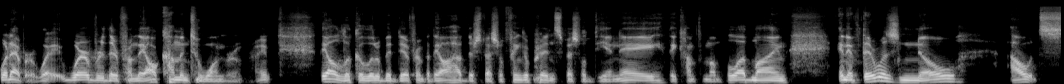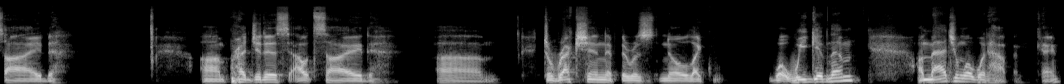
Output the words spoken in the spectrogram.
whatever, wherever they're from, they all come into one room, right? They all look a little bit different, but they all have their special fingerprints, special DNA. They come from a bloodline. And if there was no outside um, prejudice, outside um, direction, if there was no like what we give them, imagine what would happen. Okay.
